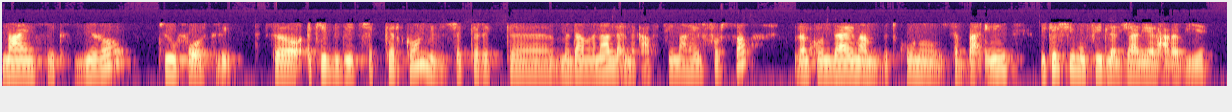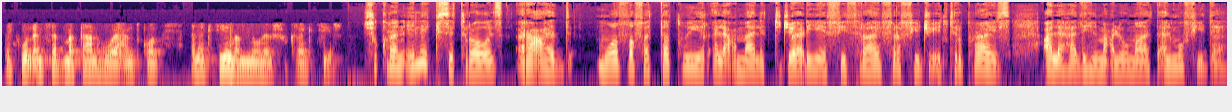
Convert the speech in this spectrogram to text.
960 243 so so, أكيد بدي أتشكركم بدي أتشكرك آه، مدام منال لأنك أعطيتينا هاي الفرصة. ولنكون دائما بتكونوا سباقين بكل شيء مفيد للجالية العربية. يكون أنسب مكان هو عندكم. أنا كثير ممنونة شكرا كثير شكرا لك ستروز. رعد موظفة تطوير الأعمال التجارية في Thrive Refugee Enterprise على هذه المعلومات المفيدة.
